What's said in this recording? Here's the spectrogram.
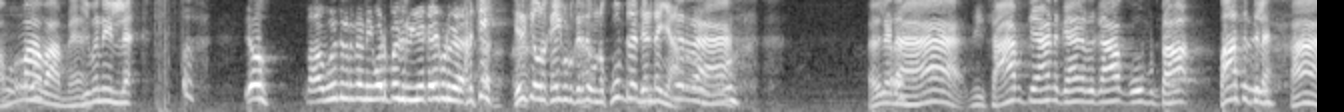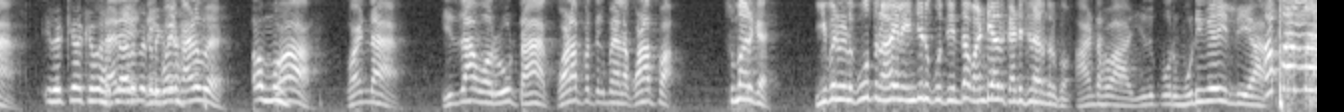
அம்மாவாமே. இவனும் இல்ல. யோ நான் விழுந்துட்டு நீங்க கூட பேசுறீங்க கை கொடுங்க. அடச்சே எதுக்கு ஒரு கை கொடுக்கறது? உன்னை கூப்பிட்டது தண்டையா? சரிடா. அதுலடா நீ சாப்பிட்டியான்னு கேக்குறதுக்காக கூப்பிட்டோம் பாசத்துல. இத கேட்க நீ போய். கழுவு. அம்மா. போ, கோயந்தா இதுதான் ஒரு ரூட்டா. குழப்பத்துக்கு மேல குழப்பம். சும்மா இருக்க. இவனுக்கு ஊத்து ஆயில் இன்ஜின் ஊத்தி இருந்தா வண்டியாவது கண்டிஷனா இருந்திருக்கும். ஆண்டவா இதுக்கு ஒரு முடிவே இல்லையா? அப்பா அம்மா!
